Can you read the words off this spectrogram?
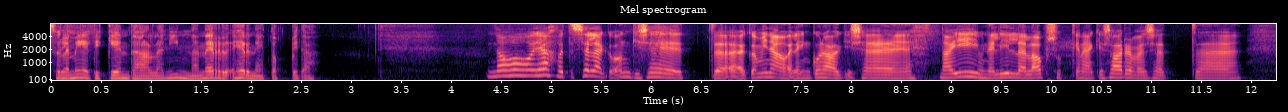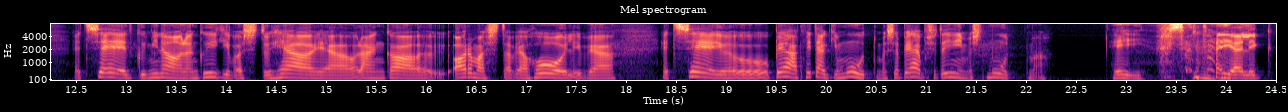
sulle meeldibki endale ninna ner-, herneid toppida? nojah, vaata sellega ongi see, et äh, ka mina olin kunagi see naiivne lille lapsukene, kes arvas, et äh, et see, et kui mina olen kõigi vastu hea ja olen ka armastav ja hooliv ja et see ju peab midagi muutma, see peab seda inimest muutma. ei, see on täielik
